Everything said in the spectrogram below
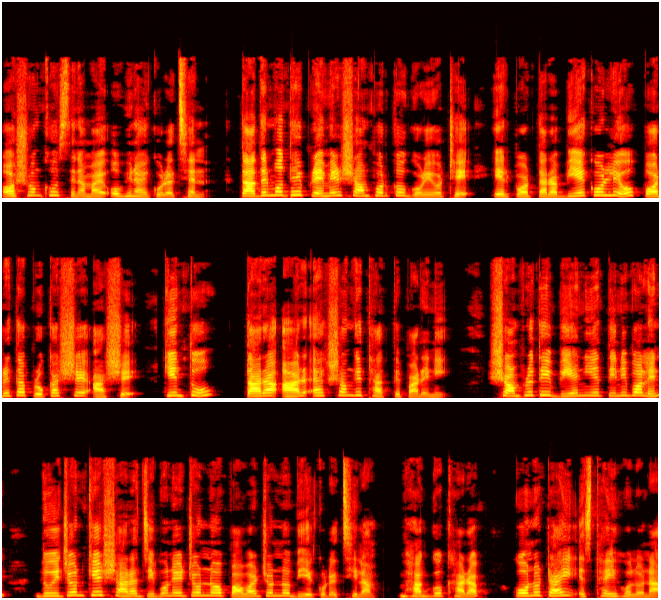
অসংখ্য সিনেমায় অভিনয় করেছেন। তাদের মধ্যে প্রেমের সম্পর্ক গড়ে ওঠে। এরপর তারা বিয়ে করলেও পরে তা প্রকাশ্যে আসে। কিন্তু তারা আর একসঙ্গে থাকতে পারেনি। সম্প্রতি বিয়ে নিয়ে তিনি বলেন, দুইজনকে সারা জীবনের জন্য, পাওয়ার জন্য বিয়ে করেছিলাম। ভাগ্য খারাপ কোনোটাই স্থায়ী হলো না।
